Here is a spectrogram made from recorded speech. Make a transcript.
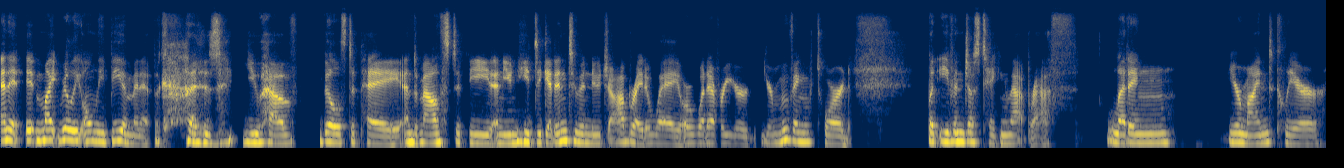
And it, it might really only be a minute because you have bills to pay and mouths to feed and you need to get into a new job right away or whatever you're you're moving toward but even just taking that breath letting your mind clear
